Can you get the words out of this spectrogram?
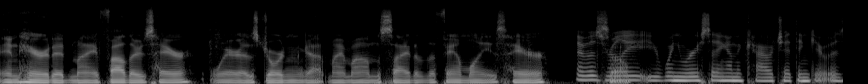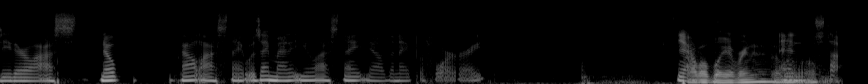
inherited my father's hair, whereas Jordan got my mom's side of the family's hair. It was So- really you, when you were sitting on the couch. I think it was either last. Nope, not last night. Was I mad at you last night? No, the night before, right? Yeah. Probably every night. I don't and know. stop.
